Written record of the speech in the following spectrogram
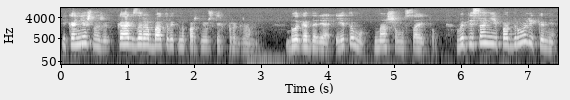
и, конечно же, как зарабатывать на партнерских программах. Благодаря этому нашему сайту. В описании под роликами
